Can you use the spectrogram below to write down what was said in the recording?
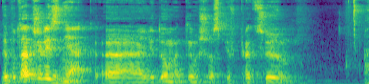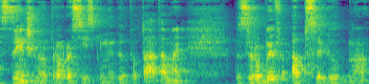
Депутат Желізняк, е, відомий тим, що співпрацює з іншими проросійськими депутатами, зробив абсолютно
